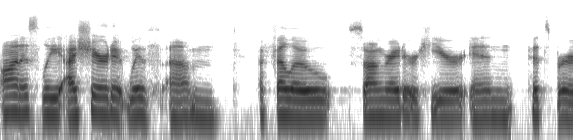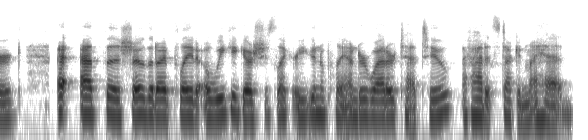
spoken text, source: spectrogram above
Honestly, I shared it with um, a fellow songwriter here in Pittsburgh at the show that I played a week ago. She's like, "Are you going to play Underwater Tattoo?" I've had it stuck in my head.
